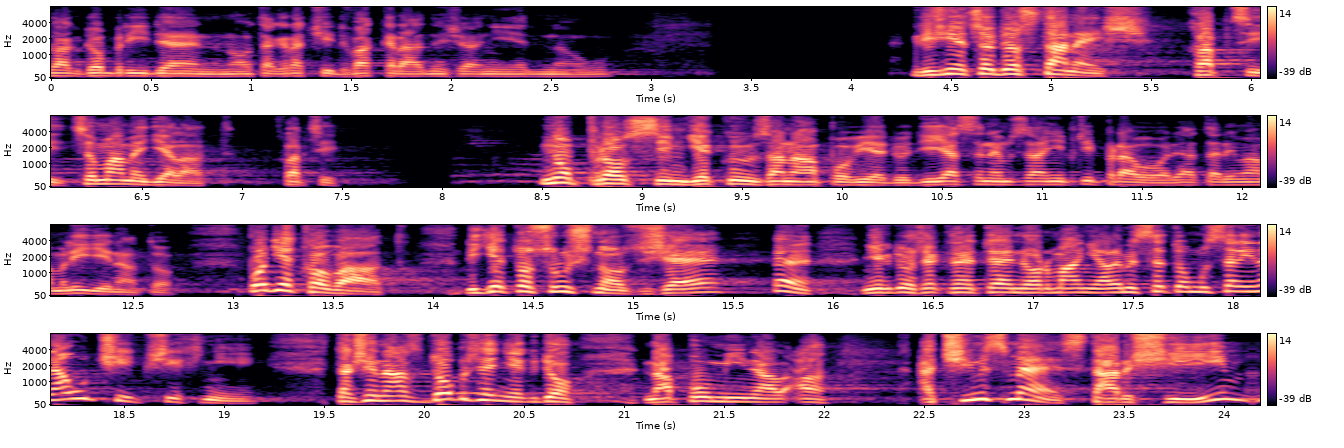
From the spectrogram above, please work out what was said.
Tak dobrý den, no tak radši dvakrát, než ani jednou. Když něco dostaneš, chlapci, co máme dělat? Chlapci. No prosím, děkuji za nápovědu. Já se nemusím ani připravovat, já tady mám lidi na to. Poděkovat. Teď je to slušnost, že? Eh, někdo řekne, to je normální, ale my se to museli naučit všichni. Takže nás dobře někdo napomínal. A, a čím jsme starší,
